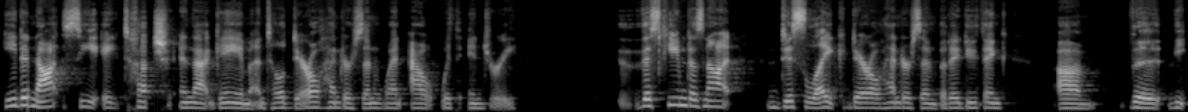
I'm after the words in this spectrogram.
he did not see a touch in that game until Darrell Henderson went out with injury. This team does not dislike Darrell Henderson, but I do think um, the the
